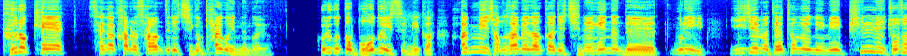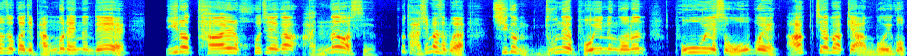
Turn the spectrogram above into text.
그렇게 생각하는 사람들이 지금 팔고 있는 거예요. 그리고 또 뭐도 있습니까? 한미 정상회담까지 진행했는데 우리 이재명 대통령님이 필리 조선소까지 방문했는데 이렇다 할 호재가 안 나왔어요. 그 다시 말해서 뭐야? 지금 눈에 보이는 거는 보호에서 오보행, 악재밖에 안 보이고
